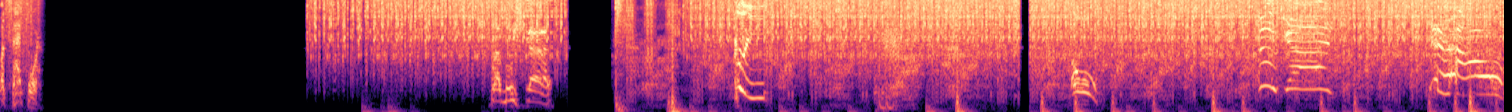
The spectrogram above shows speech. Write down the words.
What's that for? Babushka! Please! Oh! Oh, God! Ow!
